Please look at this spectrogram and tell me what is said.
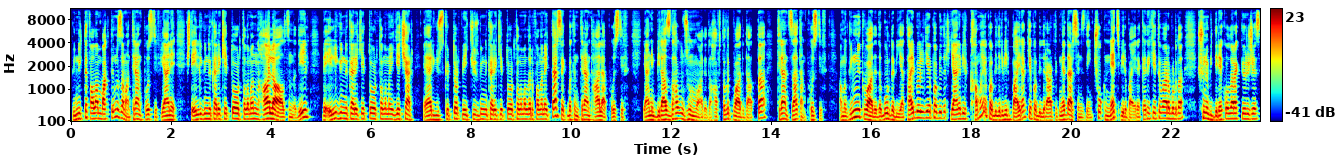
Günlükte falan baktığımız zaman trend pozitif. Yani işte 50 günlük hareketli ortalamanın hala altında değil ve 50 günlük hareketli ortalamayı geçer. Eğer 144 ve 200 günlük hareketli ortalamaları falan eklersek bakın trend hala pozitif. Yani biraz daha uzun vadede, haftalık vadede hatta trend zaten pozitif. Ama günlük vadede burada bir yatay bölge yapabilir. Yani bir kama yapabilir, bir bayrak yapabilir artık ne derseniz deyin. Çok net bir bayrak hareketi var burada. Şunu bir direk olarak göreceğiz.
